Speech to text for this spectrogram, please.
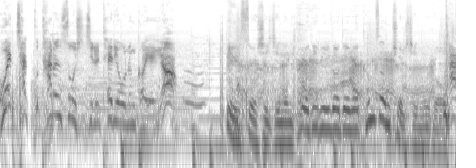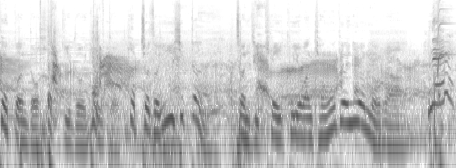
왜 자꾸 다른 소시지를 데려오는 거예요? 이 소시지는 보디빌더 대회 금산 출신으로 태권도, 합기도, 유도 합쳐서 20단 전직 케이크 여왕 경호견이었노라. 네,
